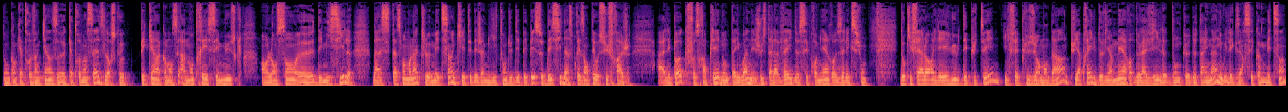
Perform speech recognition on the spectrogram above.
donc en 95-96, lorsque Pékin a commencé à montrer ses muscles en lançant euh, des missiles, bah, c'est à ce moment-là que le médecin, qui était déjà militant du DPP, se décide à se présenter au suffrage. À l'époque, faut se rappeler, donc Taïwan est juste à la veille de ses premières élections. Donc il fait alors, il est élu député, il fait plusieurs mandats, puis après il devient maire de la ville donc de Tainan où il exerçait comme médecin,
